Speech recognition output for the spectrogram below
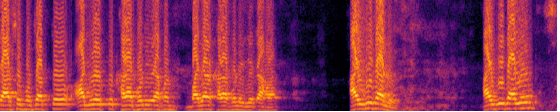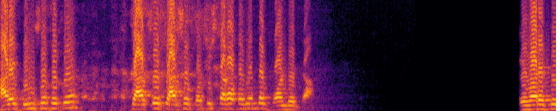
চারশো পঁচাত্তর, আলু একটু খারাপ হলে, এখন বাজার খারাপ হলে যেটা হয়। হাইব্রিড আলু। হাইব্রিড আলু সাড়ে তিনশো থেকে চারশো চারশো পঁচিশ টাকা পর্যন্ত বন্ডের দাম। এবারেতে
